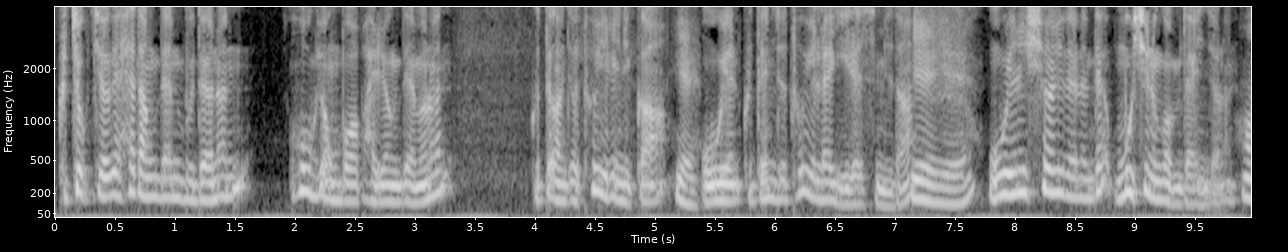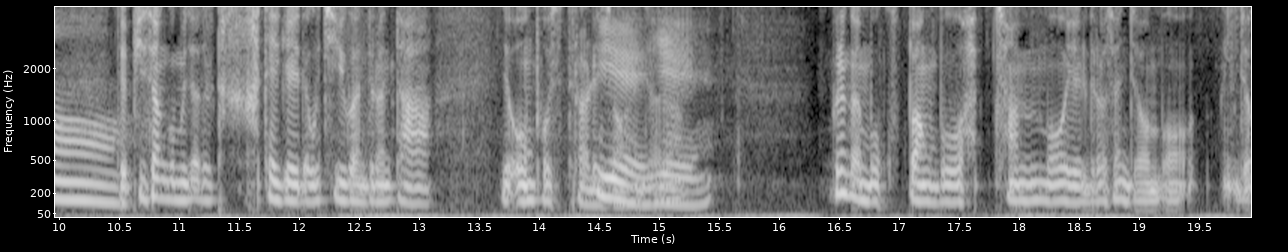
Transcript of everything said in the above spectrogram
그쪽 지역에 해당된 부대는 호우경보가 발령되면은 그때가 이제 토요일이니까 예. 오후에는 그때 이제 토요일 날 일했습니다. 예, 예. 오후에는 쉬어야 되는데 못 쉬는 겁니다. 이제는 어. 이제 비상근무자들 다 대기해야 되고 지휘관들은 다 이제 온포스트라 그러죠. 예, 예. 그러니까 뭐 국방부 합참 뭐 예를 들어서 이제 뭐 이제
